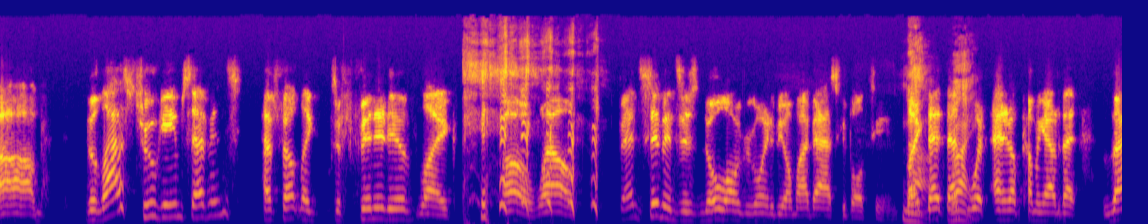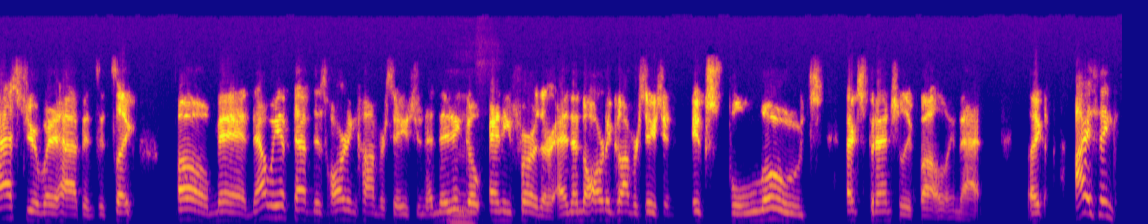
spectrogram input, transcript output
Um, the last two game sevens have felt like definitive, like, oh well, Ben Simmons is no longer going to be on my basketball team. No, like that. That's right. what ended up coming out of that last year when it happens. It's like, oh man, now we have to have this Harden conversation, and they didn't Mm. go any further. And then the Harden conversation explodes exponentially following that. Like I think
